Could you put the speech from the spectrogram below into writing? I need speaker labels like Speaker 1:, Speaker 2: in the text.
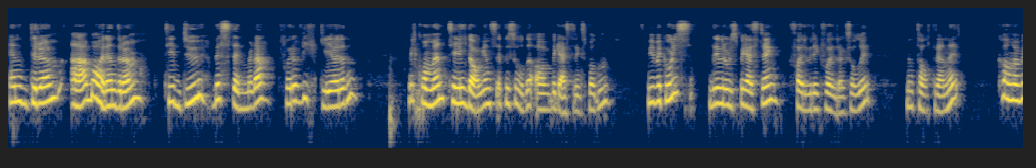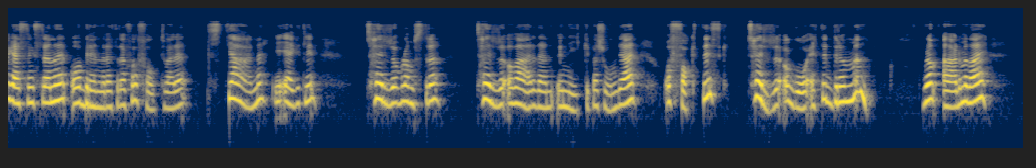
Speaker 1: En drøm er bare en drøm til du bestemmer deg for å virkeliggjøre den. Velkommen til dagens episode av Begeistringspodden. Vibeke Ols driver Ols Begeistring, farverik foredragsholder, mentaltrener. Kaller meg begeistringstrener og brenner etter å få folk til å være stjerne i eget liv. Tørre å blomstre. Tørre å være den unike personen de er. Og faktisk tørre å gå etter drømmen. Hvordan er det med deg?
